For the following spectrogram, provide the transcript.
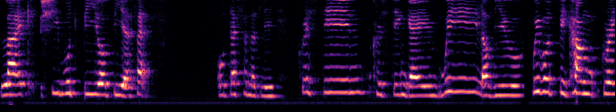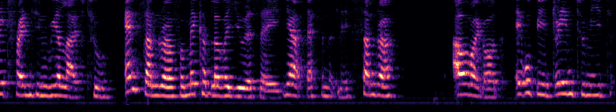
like she would be your BFF? Oh, definitely. Christine, Christine Gehm, we love you. We would become great friends in real life too. And Sandra for Makeup Lover USA. Yeah, definitely. Sandra, oh my god, it would be a dream to meet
